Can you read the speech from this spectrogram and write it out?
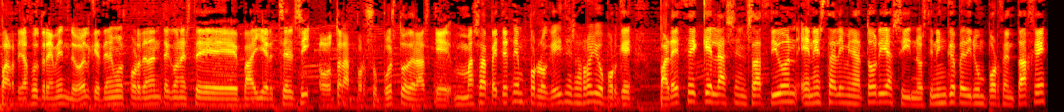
Partidazo tremendo ¿eh? el que tenemos por delante con este Bayern Chelsea. Otra, por supuesto, de las que más apetecen por lo que dices, Arroyo, porque parece que la sensación en esta eliminatoria, si nos tienen que pedir un porcentaje,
